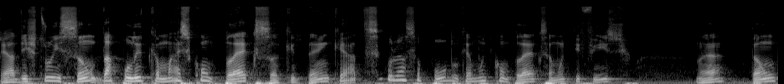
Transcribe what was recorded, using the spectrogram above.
é a destruição da política mais complexa que tem, que é a de segurança pública. É muito complexa, é muito difícil. Né? Então,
